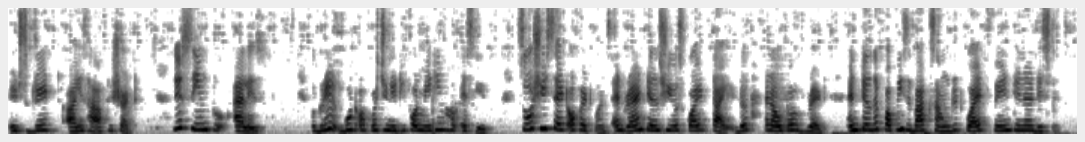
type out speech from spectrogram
its great eyes half shut. This seemed to Alice a great good opportunity for making her escape. So she set off at once and ran till she was quite tired and out of breath, until the puppy's back sounded quite faint in a distance.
